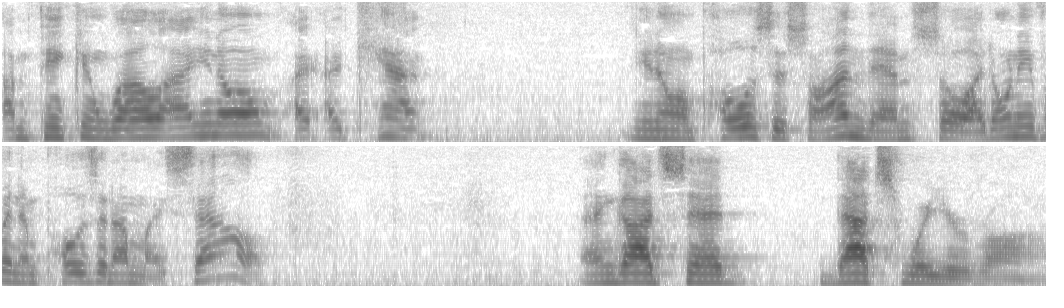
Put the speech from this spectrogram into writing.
I'm thinking, well, I, you know, I, I can't, you know, impose this on them, so I don't even impose it on myself. And God said, that's where you're wrong.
